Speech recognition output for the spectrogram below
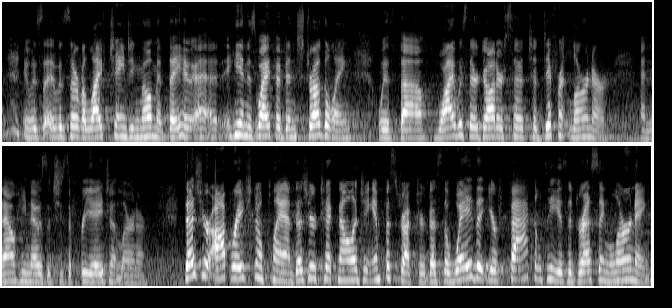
it, was, it was sort of a life-changing moment. They, uh, he and his wife had been struggling with uh, why was their daughter such a different learner and now he knows that she's a free agent learner. Does your operational plan, does your technology infrastructure, does the way that your faculty is addressing learning,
